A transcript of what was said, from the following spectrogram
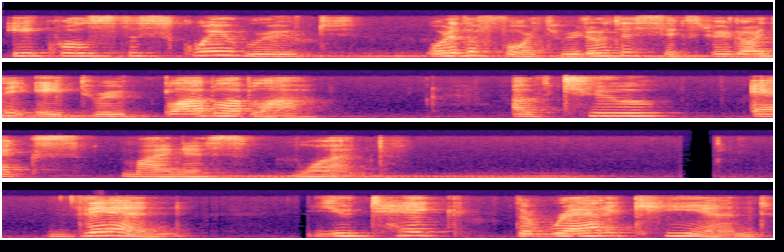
equals the square root, or the fourth root, or the sixth root, or the eighth root, blah, blah, blah, of 2x minus 1. Then you take the radicand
